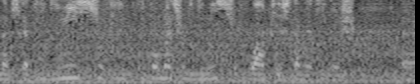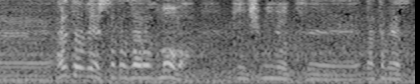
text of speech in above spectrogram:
na przykład Ligi Mistrzów i, i po meczu Ligi Mistrzów łapiesz tam jakiegoś... E, ale to wiesz, co to za rozmowa? 5 minut, e, natomiast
